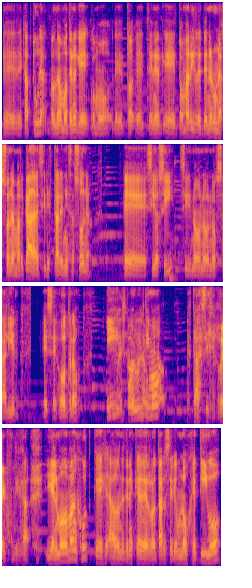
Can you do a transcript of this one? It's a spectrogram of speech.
eh, de captura, donde vamos a tener que como eh, tener que tomar y retener una zona marcada, es decir, estar en esa zona, sí o sí, si no, no, no salir, ese es otro. Y por último, está así, re complicado. Y el modo manhood, que es a donde tenés que derrotar, sería un objetivo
